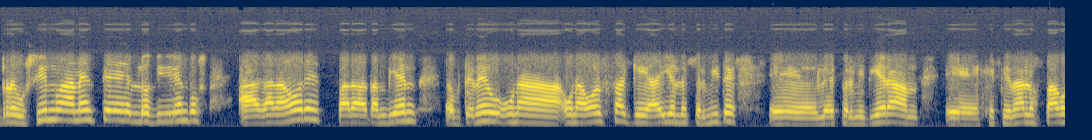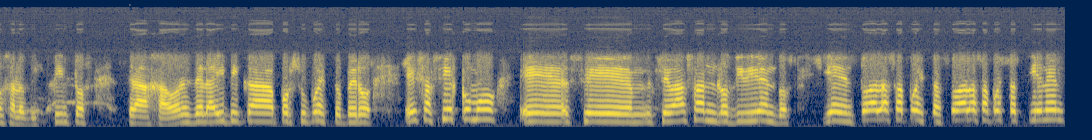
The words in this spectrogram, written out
reducir nuevamente los dividendos a ganadores para también obtener una, una bolsa que a ellos les permite eh, les permitiera eh, gestionar los pagos a los distintos trabajadores de la hípica, por supuesto, pero es así es como eh, se, se basan los dividendos y en todas las apuestas, todas las apuestas tienen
